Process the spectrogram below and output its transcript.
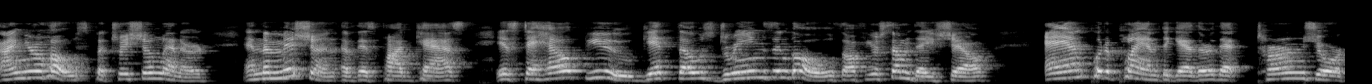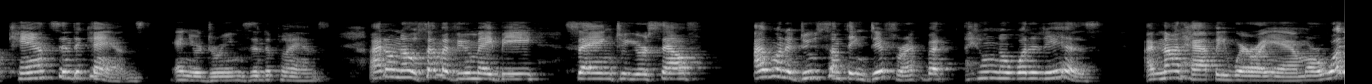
I'm your host, Patricia Leonard, and the mission of this podcast is to help you get those dreams and goals off your someday shelf and put a plan together that turns your can'ts into cans and your dreams into plans. I don't know, some of you may be saying to yourself, I want to do something different, but I don't know what it is. I'm not happy where I am, or what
